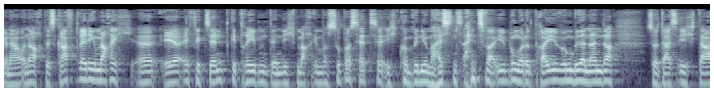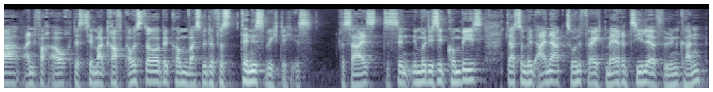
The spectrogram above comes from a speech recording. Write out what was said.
Genau, und auch das Krafttraining mache ich äh, eher effizient getrieben, denn ich mache immer Supersätze. Ich kombiniere meistens ein, zwei Übungen oder drei Übungen miteinander, sodass ich da einfach auch das Thema Kraftausdauer bekomme, was wieder fürs Tennis wichtig ist. Das heißt, das sind immer diese Kombis, dass man mit einer Aktion vielleicht mehrere Ziele erfüllen kann,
